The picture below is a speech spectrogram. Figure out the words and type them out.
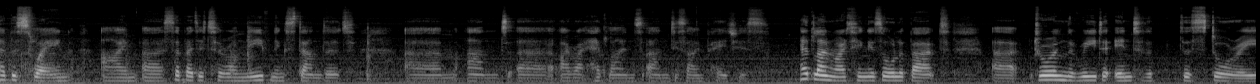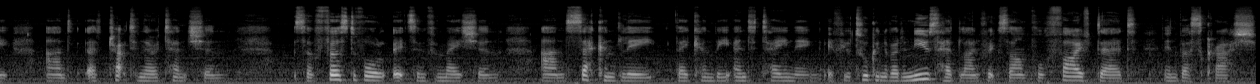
Heather Swain. I'm a sub-editor on the Evening Standard um, and uh, I write headlines and design pages. Headline writing is all about uh, drawing the reader into the, the story and attracting their attention. So first of all, it's information and secondly, they can be entertaining. If you're talking about a news headline, for example, five dead in bus crash,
